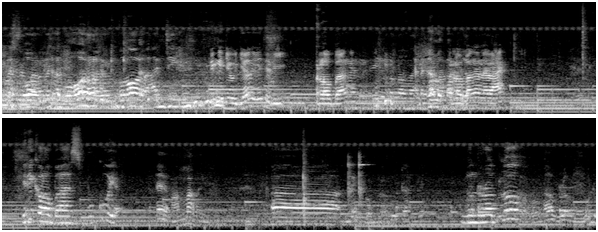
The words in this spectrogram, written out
Flashball, bohong. Bol anjing. Ini nggak jauh-jauh ya dari perlobangan. Kan Perlobangan lelaki. Jadi kalau bahas buku ya, Eh, mamang. eh, Udah. menurut lo Oh, belum ya.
